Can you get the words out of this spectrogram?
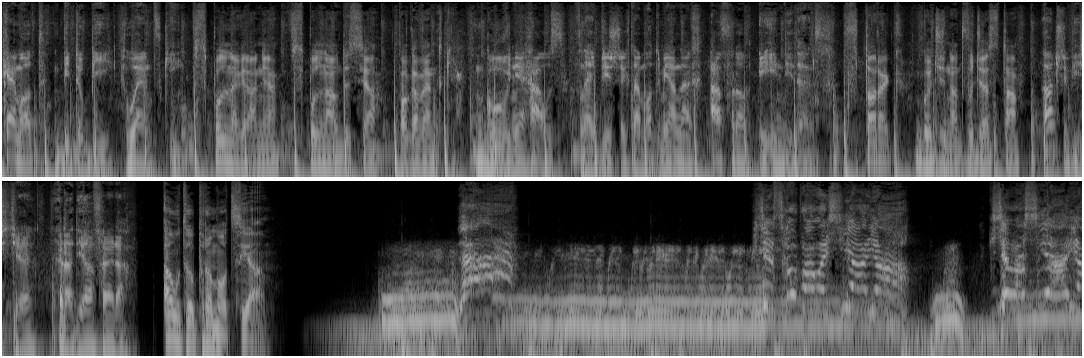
Kemot B2B Łęcki. Wspólne granie, wspólna audycja, pogawędki. Głównie house, w najbliższych nam odmianach afro i indie dance. Wtorek, godzina 20. Oczywiście Radio Afera. Autopromocja. Gdzie schowałeś jaja? Gdzie masz jaja?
